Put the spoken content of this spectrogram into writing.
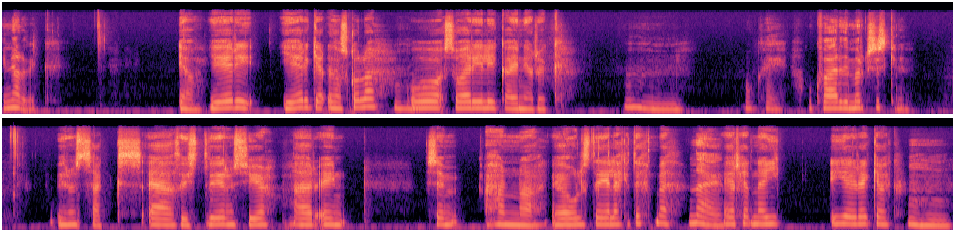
í Njarðvík? já, ég er í ég er í gerðaskóla og svo er ég líka í Njárvík Mm. Ok. Og hvað er þið mörg sískinin? við erum sex, eða þú veist, við erum sjö það er ein sem hanna, ég ólist eiginlega ekkert upp með Nei. er hérna í, í Reykjavík Mm -hmm.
